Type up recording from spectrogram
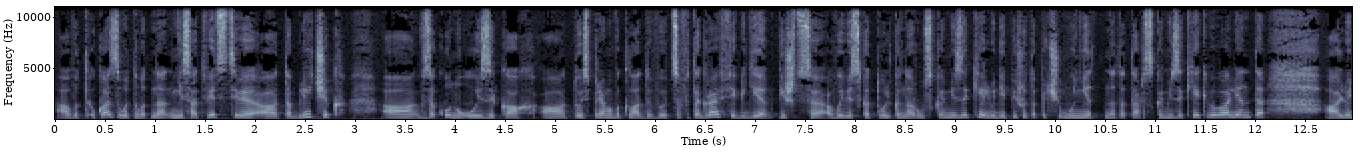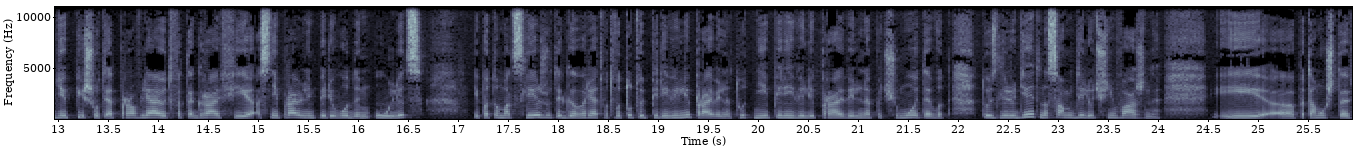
а вот указывают вот на несоответствие а, табличек а, в закону о языках. То есть прямо выкладываются фотографии, где пишется вывеска только на русском языке. Люди пишут, а почему нет на татарском языке эквивалента. Люди пишут и отправляют фотографии с неправильным переводом улиц и потом отслеживают и говорят, вот, вот тут вы перевели правильно, тут не перевели правильно, почему это вот... То есть для людей это на самом деле очень важно. И э, потому что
